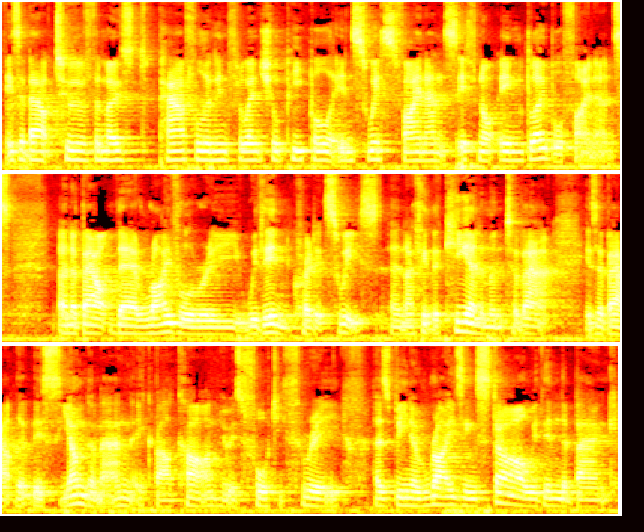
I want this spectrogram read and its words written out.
is about two of the most powerful and influential people in Swiss finance, if not in global finance and about their rivalry within Credit Suisse. And I think the key element to that is about that this younger man, Iqbal Khan, who is 43, has been a rising star within the bank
